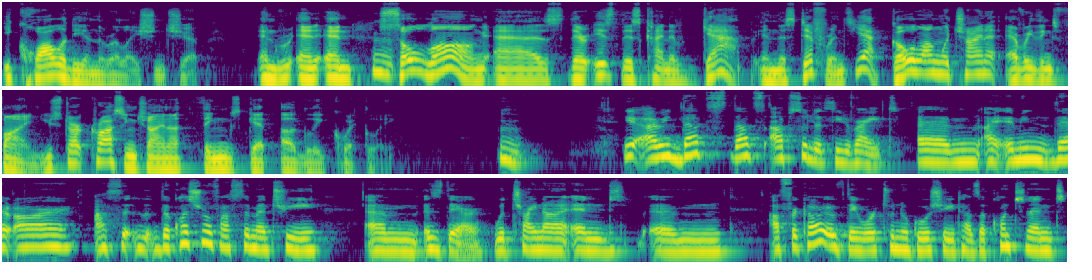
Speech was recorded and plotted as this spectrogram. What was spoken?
equality in the relationship. And and and mm. so long as there is this kind of gap in this difference, yeah, go along with China, everything's fine. You start crossing China, things get ugly quickly. Mm. Yeah, I mean that's that's absolutely right. Um, I, I, mean there are the question of asymmetry um, is there with China and um, Africa if they were to negotiate as a continent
